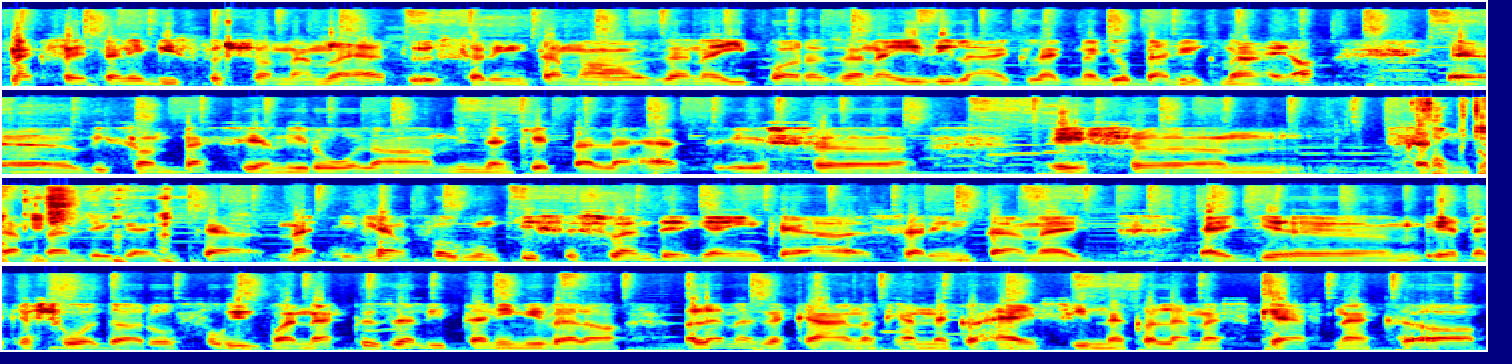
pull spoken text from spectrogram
Megfejteni biztosan nem lehet, ő szerintem a zeneipar, a zenei világ legnagyobb enigmája, viszont beszélni róla mindenképpen lehet, és, és szerintem vendégeinkkel, igen, fogunk is, és vendégeinkkel szerintem egy, egy érdekes oldalról fogjuk majd megközelíteni, mivel a, a lemezek állnak ennek a helyszínnek, a lemezkertnek a,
